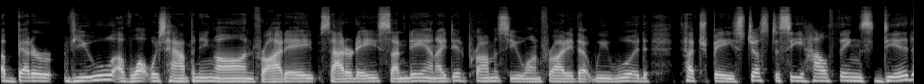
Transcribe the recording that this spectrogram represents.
a better view of what was happening on Friday, Saturday, Sunday. And I did promise you on Friday that we would touch base just to see how things did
